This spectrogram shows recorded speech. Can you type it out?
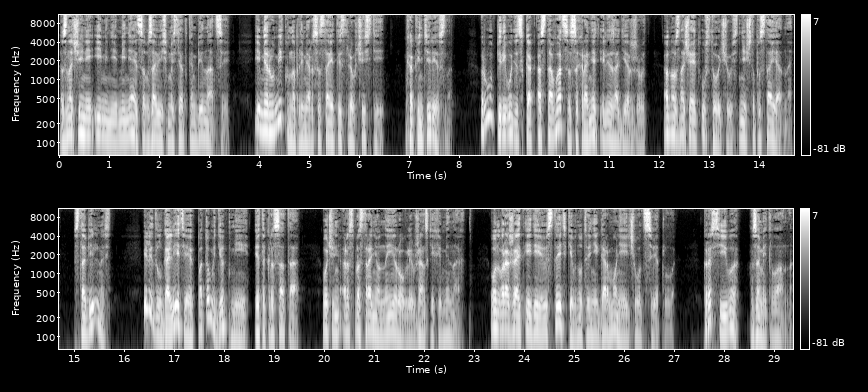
Значение имени меняется в зависимости от комбинации. Имя Румику, например, состоит из трех частей. Как интересно. Ру переводится как «оставаться», «сохранять» или «задерживать». Оно означает устойчивость, нечто постоянное. Стабильность? Или долголетие, потом идет Ми, это красота. Очень распространенный иероглиф в женских именах. Он выражает идею эстетики, внутренней гармонии и чего-то светлого. «Красиво», — заметила Анна.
